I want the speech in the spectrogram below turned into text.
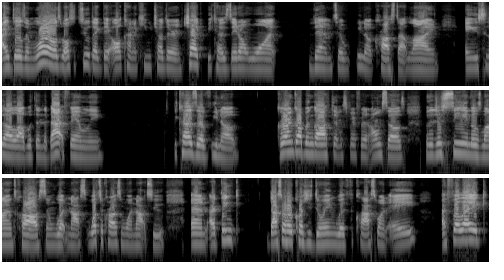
ideals and morals, but also too like they all kind of keep each other in check because they don't want them to you know cross that line. And you see that a lot within the Bat family because of you know growing up in Gotham, experience for their own selves, but they're just seeing those lines cross and what not, what to cross and what not to. And I think that's what Horikoshi is doing with Class One A. I feel like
